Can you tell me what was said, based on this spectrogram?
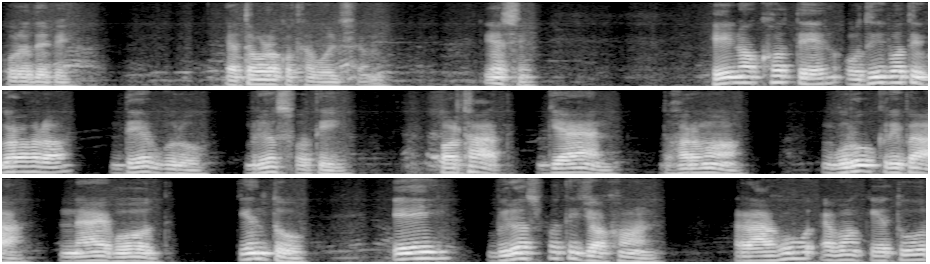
করে দেবে। এত বড় কথা বলছি আমি। ঠিক আছে? এই নক্ষত্রের অধিপতি গ্রহ হল দেবগুরু, বৃহস্পতি। অর্থাৎ জ্ঞান, ধর্ম, গুরু কৃপা, ন্যায়বোধ। কিন্তু এই বৃহস্পতি যখন রাহু এবং কেতুর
